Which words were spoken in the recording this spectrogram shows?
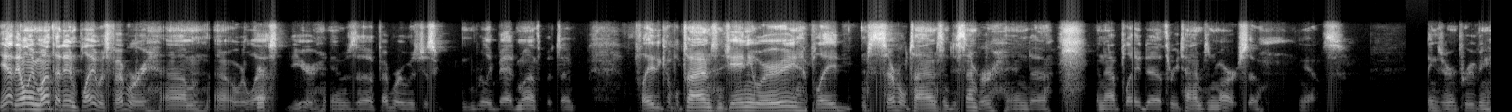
Yeah, the only month I didn't play was February. Um, uh, over the Yeah. last year, it was uh, February was just a really bad month. But I played a couple times in January, played several times in December, and uh, and now played uh, three times in March. So yeah, it's, things are improving.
